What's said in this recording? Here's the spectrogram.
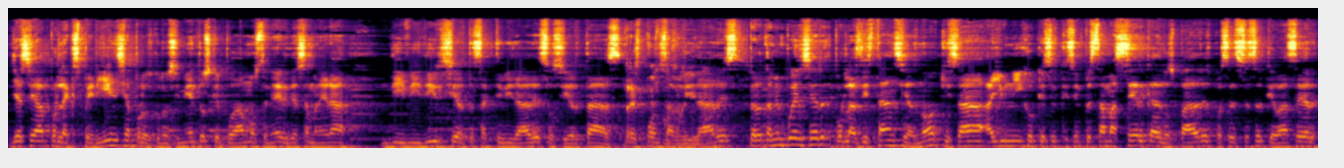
ya sea por la experiencia, por los conocimientos que podamos tener y de esa manera dividir ciertas actividades o ciertas responsabilidades, pero también pueden ser por las distancias, ¿no? Quizá hay un hijo que es el que siempre está más cerca de los padres, pues ese es el que va a ser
